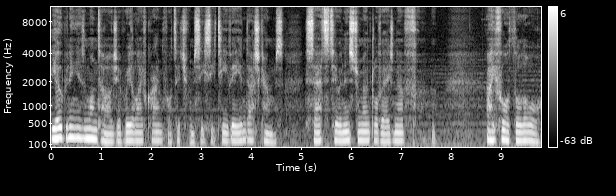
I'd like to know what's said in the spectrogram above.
The opening is a montage of real life crime footage from CCTV and dashcams set to an instrumental version of I Fought the Law.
